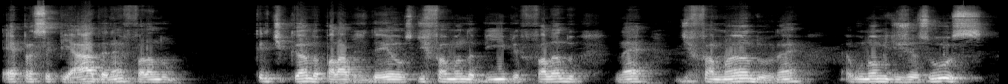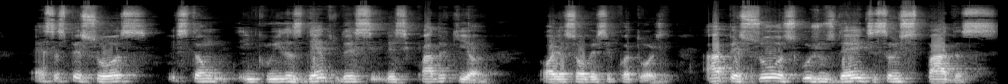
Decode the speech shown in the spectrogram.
é para ser piada, né? Falando, criticando a palavra de Deus, difamando a Bíblia, falando, né? Difamando, né? O nome de Jesus. Essas pessoas estão incluídas dentro desse, desse quadro aqui, ó. Olha só o versículo 14. Há pessoas cujos dentes são espadas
